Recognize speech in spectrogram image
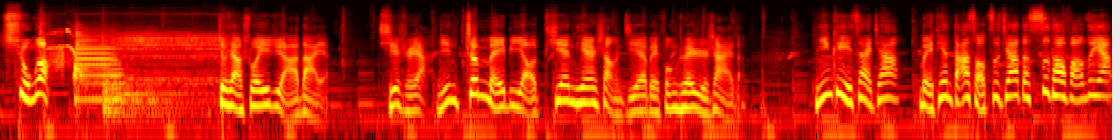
穷啊！就想说一句啊，大爷，其实呀，您真没必要天天上街被风吹日晒的，您可以在家每天打扫自家的四套房子呀。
